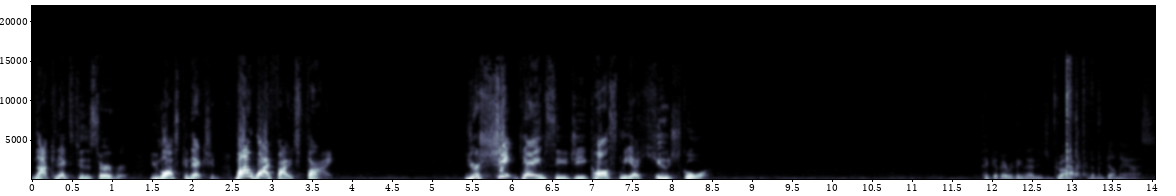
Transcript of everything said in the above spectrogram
Not connected to the server. You lost connection. My Wi-Fi is fine. Your shit game, CG, cost me a huge score. Pick up everything that I just dropped because I'm a dumbass.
